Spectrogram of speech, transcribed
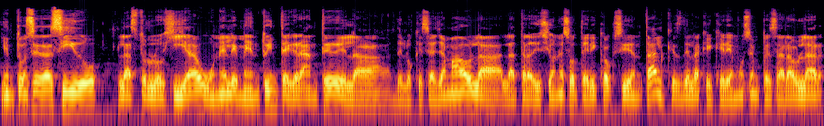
Y entonces ha sido la astrología un elemento integrante de, la, de lo que se ha llamado la, la tradición esotérica occidental, que es de la que queremos empezar a hablar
